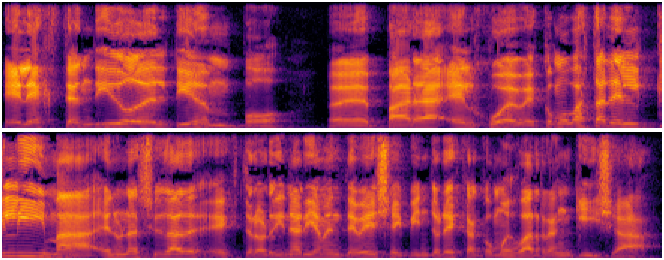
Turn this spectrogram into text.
el extendido del tiempo eh, para el jueves? ¿Cómo va a estar el clima en una ciudad extraordinariamente bella y pintoresca como es Barranquilla?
